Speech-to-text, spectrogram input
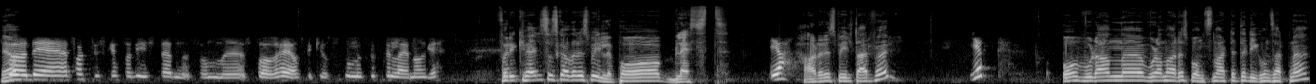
Ja. Så det er faktisk et av de stedene som eh, står høyest i kurs når vi skal spille i Norge. For i kveld så skal dere spille på Blest. Ja. Har dere spilt der før? Jepp. Og hvordan, eh, hvordan har responsen vært etter de konsertene?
